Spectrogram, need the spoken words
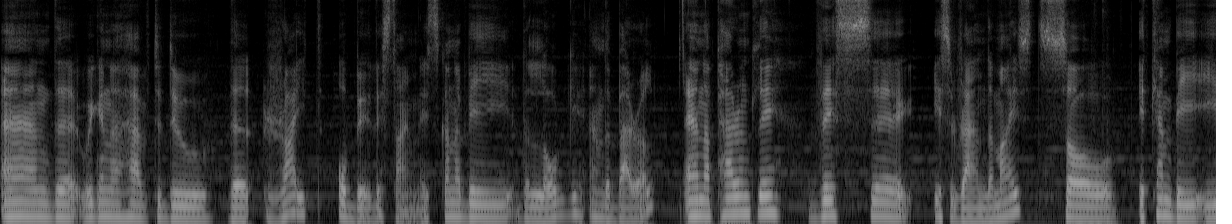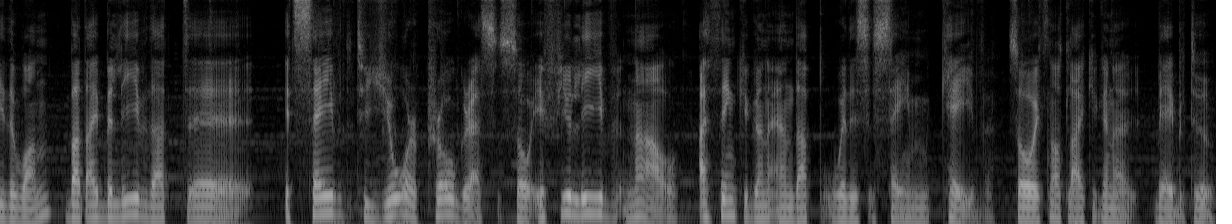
and uh, we're gonna have to do the right obby this time. It's gonna be the log and the barrel and apparently this uh, is randomized so it can be either one but I believe that uh, it's saved to your progress, so if you leave now, I think you're gonna end up with this same cave. So it's not like you're gonna be able to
